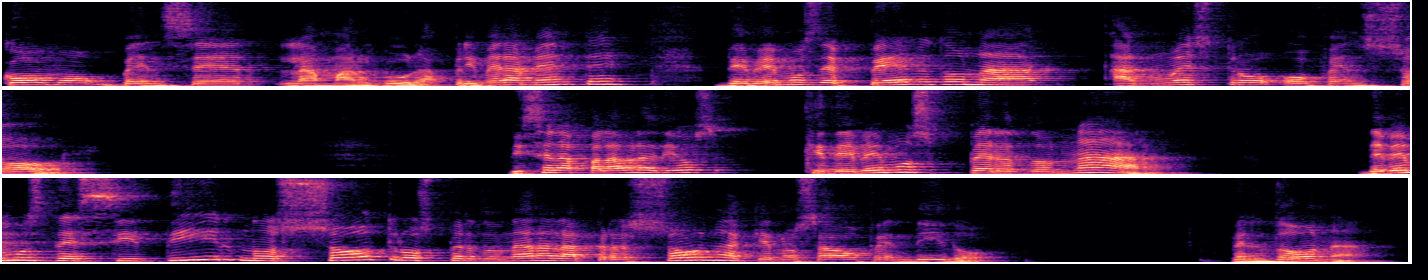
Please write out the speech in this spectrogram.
cómo vencer la amargura. Primeramente, debemos de perdonar a nuestro ofensor. Dice la palabra de Dios que debemos perdonar. Debemos decidir nosotros perdonar a la persona que nos ha ofendido. Perdona.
